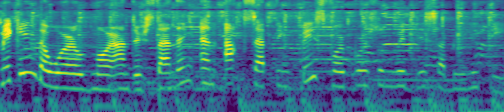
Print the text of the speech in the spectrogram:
Making the world more understanding and accepting place for person with disability.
